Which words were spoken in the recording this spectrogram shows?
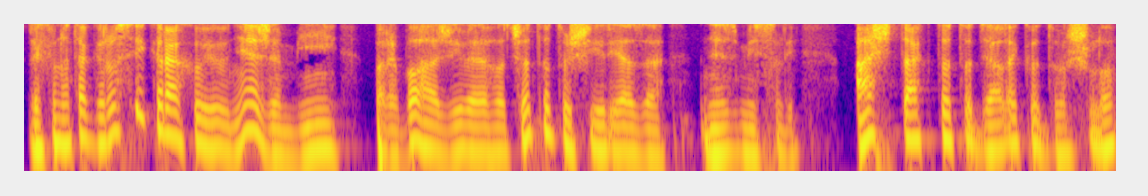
Reku, no tak Rusi krachujú, nie že my, pre Boha živého, čo to tu šíria za nezmysly. Až takto to ďaleko došlo,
